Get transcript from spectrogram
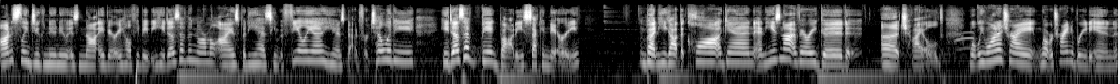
Honestly, Duke Nunu is not a very healthy baby. He does have the normal eyes, but he has hemophilia, he has bad fertility, he does have big body secondary, but he got the claw again, and he's not a very good uh, child. What we want to try, what we're trying to breed in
